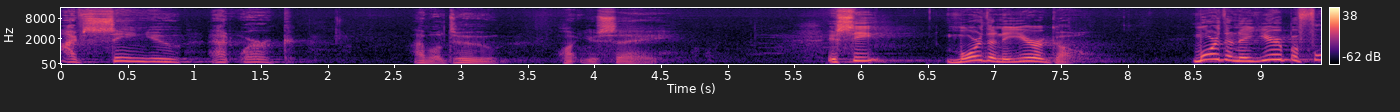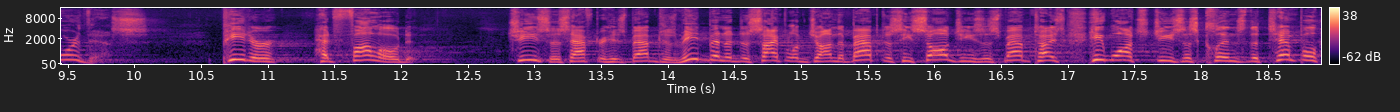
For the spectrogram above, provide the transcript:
I've seen you at work. I will do what you say. You see, more than a year ago, more than a year before this, Peter had followed Jesus after his baptism. He'd been a disciple of John the Baptist. He saw Jesus baptized. He watched Jesus cleanse the temple.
